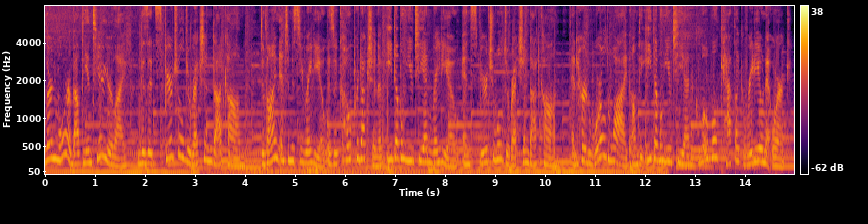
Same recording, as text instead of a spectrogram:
Learn more about the interior life. Visit spiritualdirection.com. Divine Intimacy Radio is a co production of EWTN Radio and spiritualdirection.com and heard worldwide on the EWTN Global Catholic Radio Network.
